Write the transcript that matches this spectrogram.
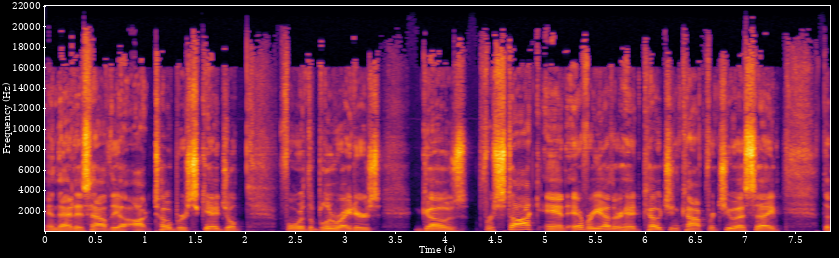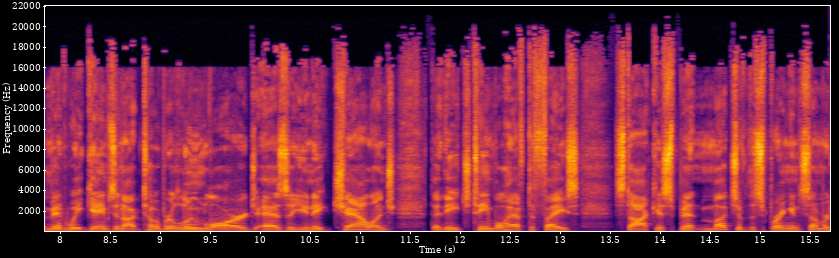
And that is how the October schedule for the Blue Raiders goes. For Stock and every other head coach in Conference USA, the midweek games in October loom large as a unique challenge that each team will have to face. Stock has spent much of the spring and summer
